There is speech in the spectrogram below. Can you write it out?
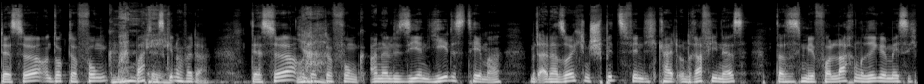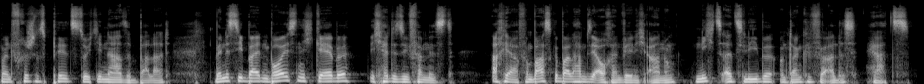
Der Sir und Dr. Funk, warte, ey. es geht noch weiter. Der Sir und Ja. Dr. Funk analysieren jedes Thema mit einer solchen Spitzfindigkeit und Raffinesse, dass es mir vor Lachen regelmäßig mein frisches Pilz durch die Nase ballert. Wenn es die beiden Boys nicht gäbe, ich hätte sie vermisst. Ach ja, vom Basketball haben sie auch ein wenig Ahnung. Nichts als Liebe und danke für alles. Herz.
